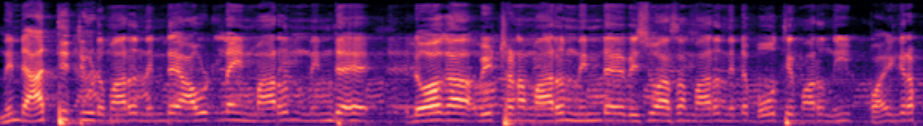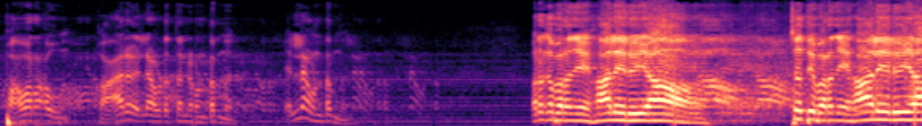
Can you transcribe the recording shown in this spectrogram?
നിന്റെ ആറ്റിറ്റ്യൂഡ് മാറും നിന്റെ ഔട്ട്ലൈൻ മാറും നിന്റെ ലോക വീക്ഷണം മാറും നിന്റെ വിശ്വാസം മാറും നിന്റെ ബോധ്യം മാറും. നീ ഭയങ്കര പവറാവും ഭാരം എല്ലാം അവിടെ തന്നെ ഉണ്ടെന്ന്. എല്ലാം ഉണ്ടെന്ന്. ഉറക്കെ പറഞ്ഞേ ഹാലേ ലുയാ ഉച്ചത്തി പറഞ്ഞേ ഹാലേ ലുയാ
